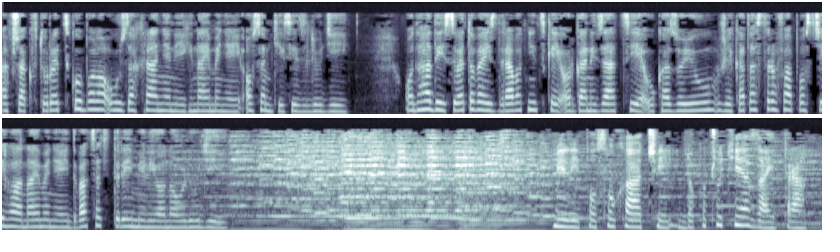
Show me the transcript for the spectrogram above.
avšak v Turecku bolo už zachránených najmenej 8000 ľudí. Odhady Svetovej zdravotníckej organizácie ukazujú, že katastrofa postihla najmenej 23 miliónov ľudí. Milí poslucháči, do počutia zajtra.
